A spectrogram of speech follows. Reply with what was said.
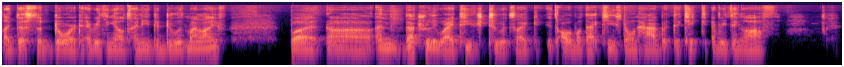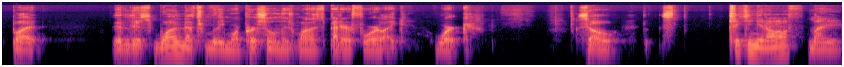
like this the door to everything else I need to do with my life. But uh and that's really what I teach too. It's like it's all about that keystone habit to kick everything off. But then there's one that's really more personal and there's one that's better for like work. So kicking it off, my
